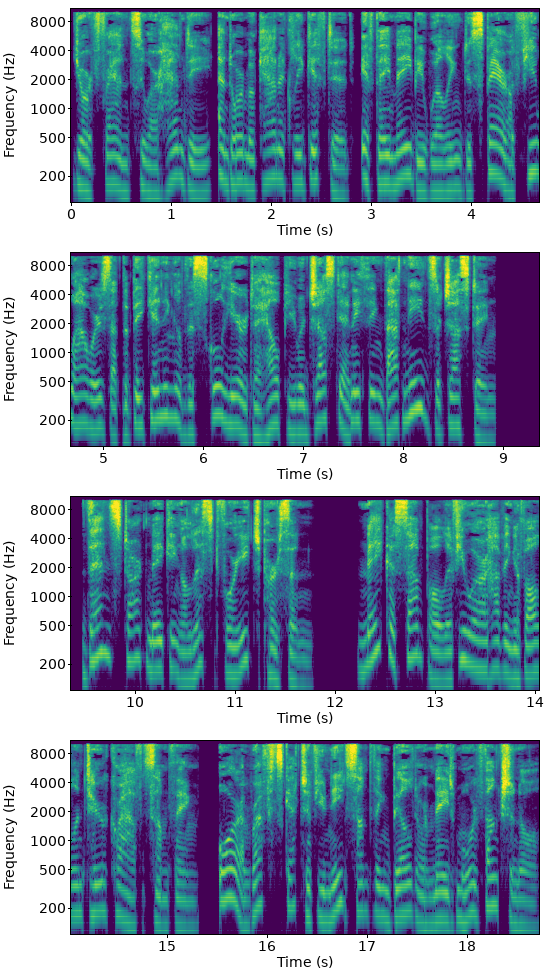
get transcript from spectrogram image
your friends who are handy and or mechanically gifted if they may be willing to spare a few hours at the beginning of the school year to help you adjust anything that needs adjusting. Then start making a list for each person. Make a sample if you are having a volunteer craft something, or a rough sketch if you need something built or made more functional.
